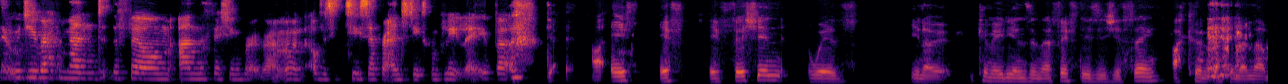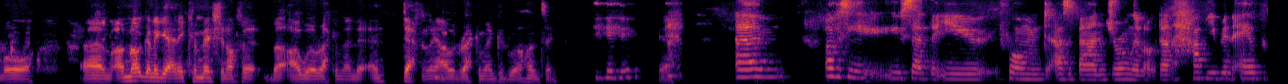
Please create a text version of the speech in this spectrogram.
So would you recommend the film and the fishing program? I mean, obviously, two separate entities completely, but Uh, if if if fishing with you know comedians in their fifties is your thing, I couldn't recommend that more. Um, I'm not going to get any commission off it, but I will recommend it, and definitely I would recommend Good Will Hunting. Yeah. Um, obviously, you said that you formed as a band during the lockdown. Have you been able to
